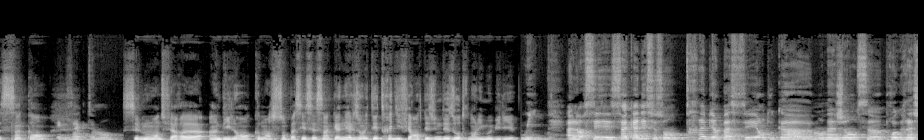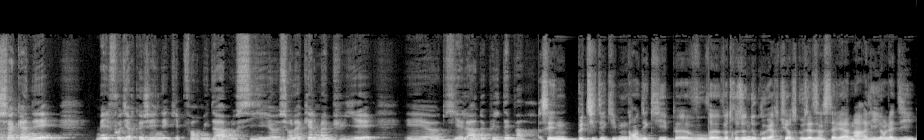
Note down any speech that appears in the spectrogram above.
5 ans. Exactement. C'est le moment de faire euh, un bilan. Comment se sont passées ces 5 années? Elles ont été très différentes les unes des autres dans l'immobilier. Oui, alors ces 5 années se sont très bien passées. En tout cas, euh, mon agence euh, progresse chaque année. Mais il faut dire que j'ai une équipe formidable aussi euh, sur laquelle m'appuyer et euh, qui est là depuis le départ. C'est une petite équipe, une grande équipe. Euh, Vous, votre zone de couverture, parce que vous êtes installé à Marly, on l'a dit,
